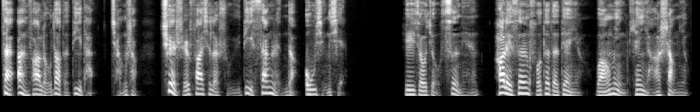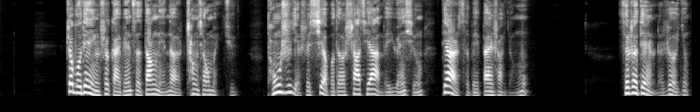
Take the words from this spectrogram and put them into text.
在案发楼道的地毯墙上确实发现了属于第三人的 O 型血。一九九四年。哈里森·福特的电影《亡命天涯》上映。这部电影是改编自当年的畅销美剧，同时也是谢伯德杀妻案为原型第二次被搬上荧幕。随着电影的热映，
